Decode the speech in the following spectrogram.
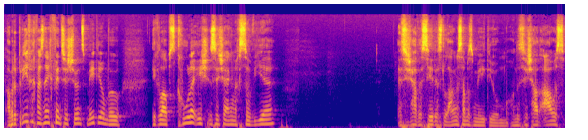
Aber der Brief, ich weiß nicht, ich finde es ein schönes Medium, weil ich glaube, das Coole ist, es ist eigentlich so wie, es ist halt ein sehr langsames Medium und es ist halt alles,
